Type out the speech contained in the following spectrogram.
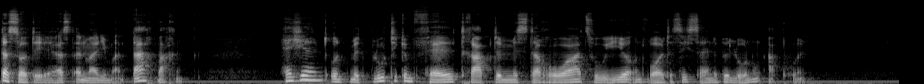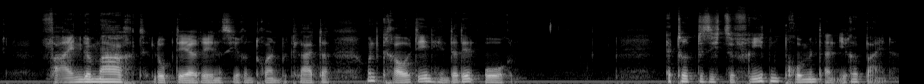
Das sollte ihr erst einmal jemand nachmachen. Hechelnd und mit blutigem Fell trabte Mr. Rohr zu ihr und wollte sich seine Belohnung abholen. Fein gemacht, lobte Erenes ihren treuen Begleiter und kraulte ihn hinter den Ohren. Er drückte sich zufrieden brummend an ihre Beine.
